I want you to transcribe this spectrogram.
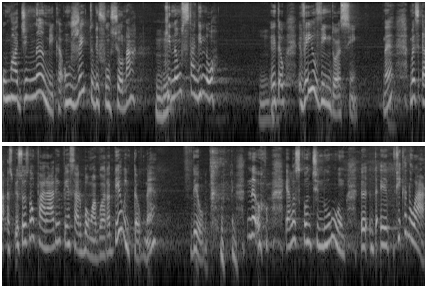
uma dinâmica, um jeito de funcionar que não estagnou. Então, veio vindo assim, né? Mas a- as pessoas não pararam e pensaram, bom, agora deu então, né? Deu. não, elas continuam, eh, eh, fica no ar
